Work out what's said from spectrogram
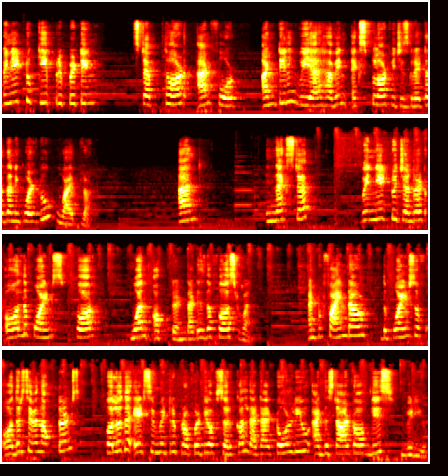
We need to keep repeating step third and fourth until we are having x plot which is greater than equal to y plot. And next step, we need to generate all the points for one octant that is the first one. And to find out the points of other 7 octants, follow the 8 symmetry property of circle that I told you at the start of this video.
